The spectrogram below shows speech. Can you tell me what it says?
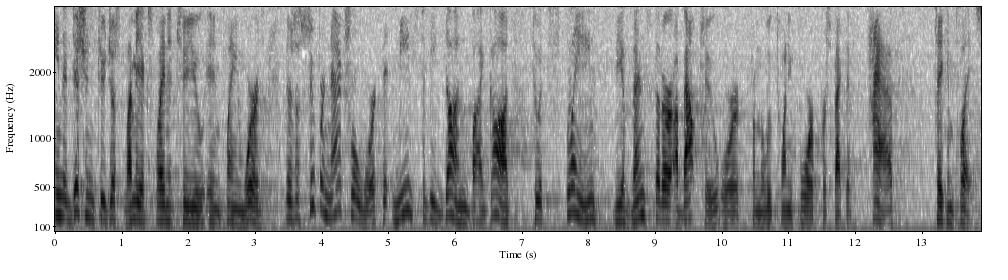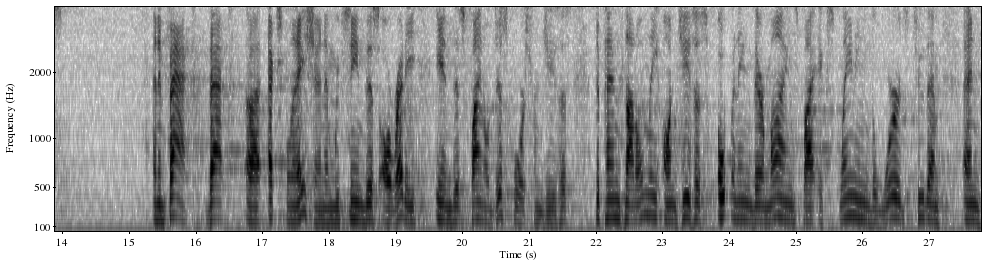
in addition to just let me explain it to you in plain words, there's a supernatural work that needs to be done by God to explain the events that are about to, or from the Luke 24 perspective, have taken place. And in fact, that uh, explanation, and we've seen this already in this final discourse from Jesus, depends not only on Jesus opening their minds by explaining the words to them and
